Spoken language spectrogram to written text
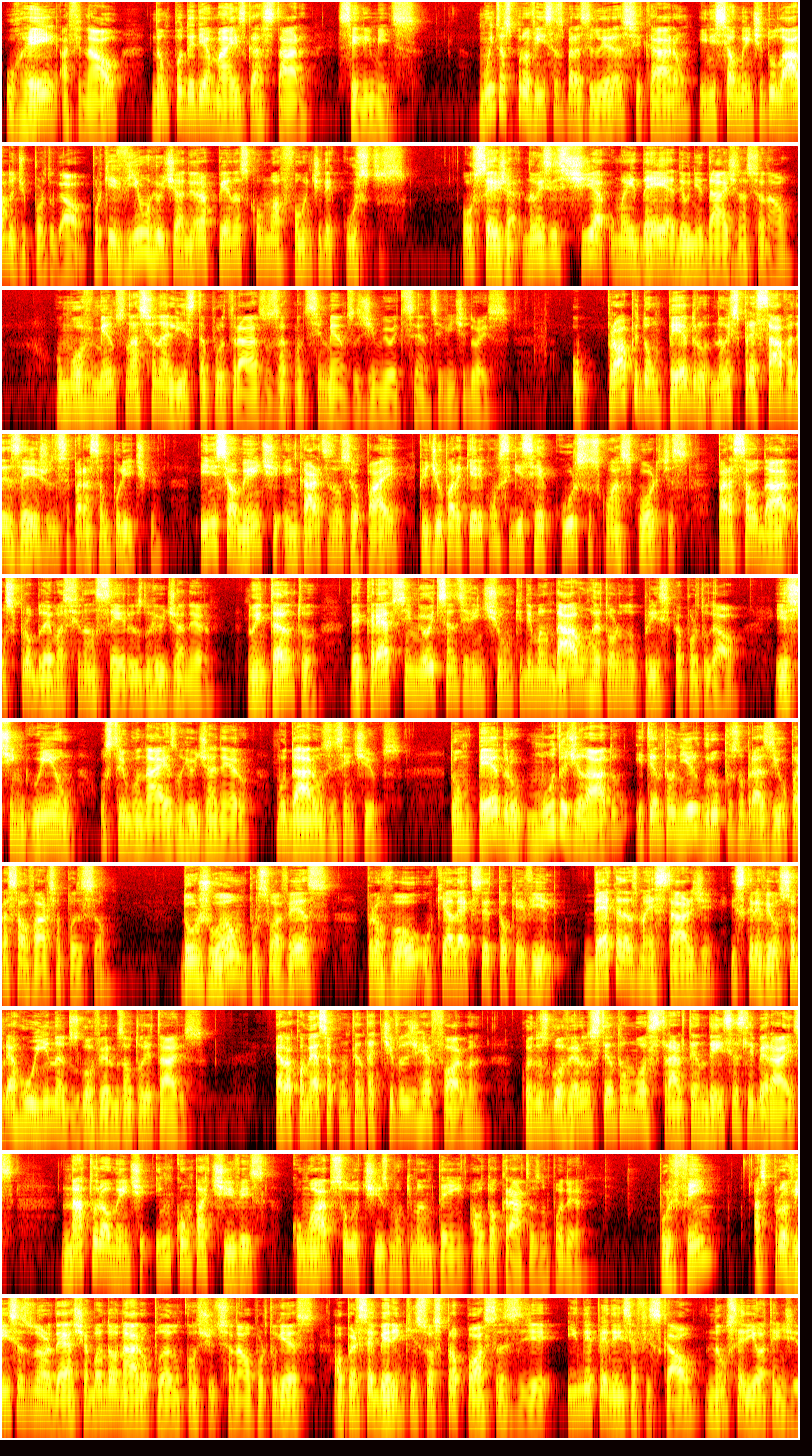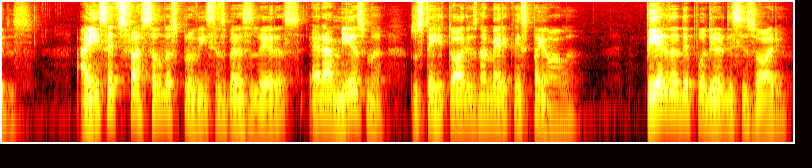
O rei, afinal, não poderia mais gastar sem limites. Muitas províncias brasileiras ficaram inicialmente do lado de Portugal, porque viam o Rio de Janeiro apenas como uma fonte de custos. Ou seja, não existia uma ideia de unidade nacional, um movimento nacionalista por trás dos acontecimentos de 1822. O próprio Dom Pedro não expressava desejo de separação política. Inicialmente, em cartas ao seu pai, pediu para que ele conseguisse recursos com as cortes para saldar os problemas financeiros do Rio de Janeiro. No entanto, decretos em 1821 que demandavam o retorno do príncipe a Portugal e extinguiam os tribunais no Rio de Janeiro mudaram os incentivos. Dom Pedro muda de lado e tenta unir grupos no Brasil para salvar sua posição. Dom João, por sua vez, provou o que Alex de Tocqueville, décadas mais tarde, escreveu sobre a ruína dos governos autoritários. Ela começa com tentativas de reforma, quando os governos tentam mostrar tendências liberais naturalmente incompatíveis com o absolutismo que mantém autocratas no poder. Por fim, as províncias do Nordeste abandonaram o plano constitucional português ao perceberem que suas propostas de independência fiscal não seriam atendidas. A insatisfação das províncias brasileiras era a mesma dos territórios na América Espanhola. Perda de poder decisório,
